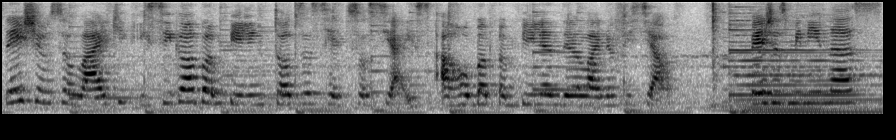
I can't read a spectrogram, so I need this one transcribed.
deixem o seu like e sigam a Pampilha em todas as redes sociais. Arroba Pampilha Oficial. Beijos, meninas!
